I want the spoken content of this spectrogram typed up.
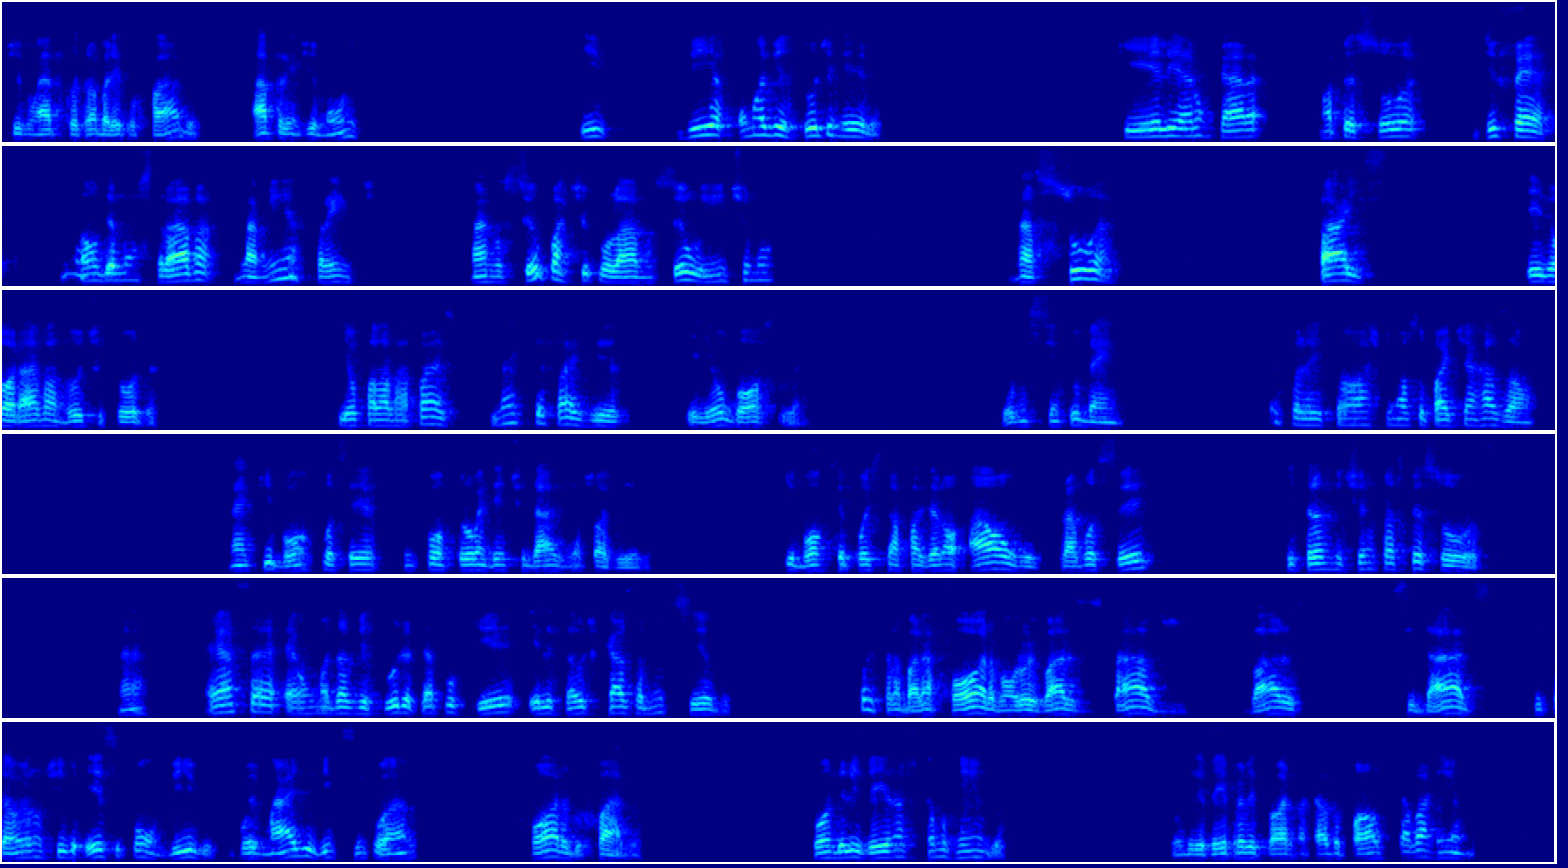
tive uma época que eu trabalhei com o Fábio, aprendi muito, e via uma virtude nele, que ele era um cara, uma pessoa de fé, não demonstrava na minha frente, mas no seu particular, no seu íntimo, na sua paz, ele orava a noite toda. E eu falava, rapaz, como é que você faz isso? Ele, eu gosto, né? eu me sinto bem. Eu falei, então acho que nosso pai tinha razão. Né? Que bom que você encontrou uma identidade na sua vida. Que bom que você pode estar fazendo algo para você e transmitindo para as pessoas. Né? Essa é uma das virtudes, até porque ele saiu de casa muito cedo. Foi trabalhar fora, morou em vários estados, várias cidades. Então, eu não tive esse convívio, foi mais de 25 anos, fora do Fábio. Quando ele veio, nós ficamos rindo. Quando ele veio para Vitória, na casa do Paulo, ficava rindo.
